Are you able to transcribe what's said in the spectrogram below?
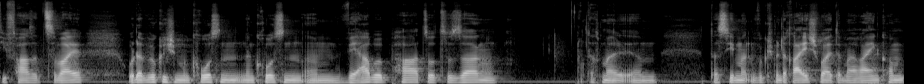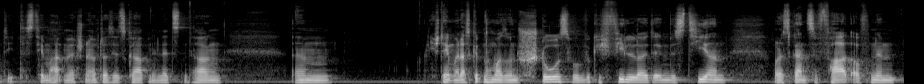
die Phase 2 oder wirklich einen großen, einen großen ähm, Werbepart sozusagen, dass mal, ähm, dass jemand wirklich mit Reichweite mal reinkommt. Das Thema hatten wir schon öfters jetzt gehabt in den letzten Tagen. Ähm, ich denke mal, das gibt nochmal so einen Stoß, wo wirklich viele Leute investieren, wo das ganze Fahrt aufnimmt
